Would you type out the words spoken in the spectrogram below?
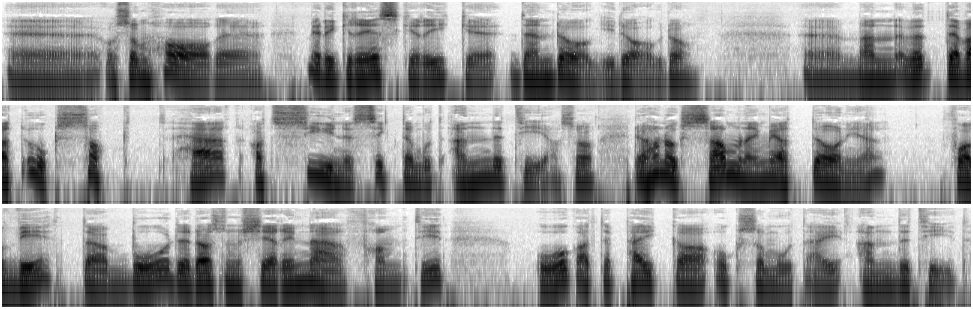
eh, og som har eh, med det greske riket den dag i dag, da. Eh, men det blir òg sagt her at synet sikter mot endetida, så det har nok sammenheng med at Daniel får vite både det som skjer i nær framtid, og at det peker også mot ei endetid,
